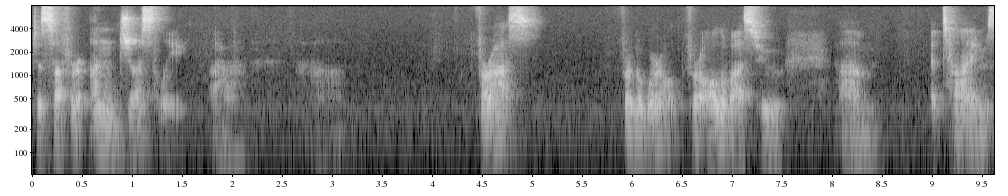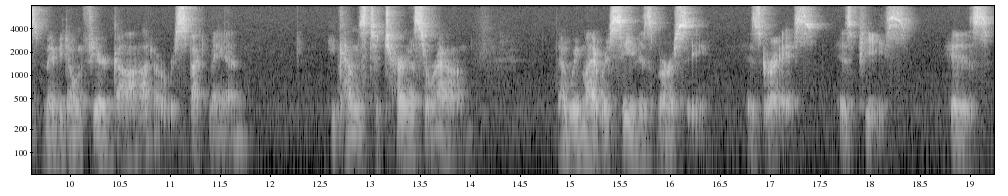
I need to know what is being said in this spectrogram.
to suffer unjustly uh, uh, for us, for the world, for all of us who um, at times maybe don't fear God or respect man. He comes to turn us around that we might receive his mercy, his grace, his peace, his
